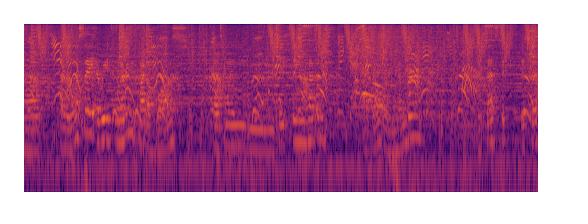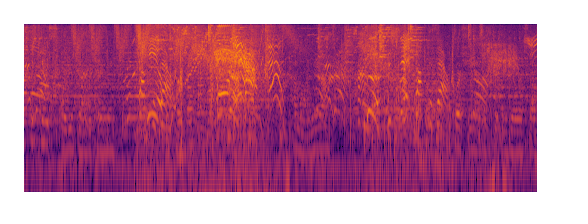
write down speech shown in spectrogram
Now, I want to say every whenever you fight a boss, that's when the safe thing happens. I don't remember. If that's the if that's the case, oh you gotta be kidding me. Come on, man. Let's talk this Of course she freaking heal herself.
